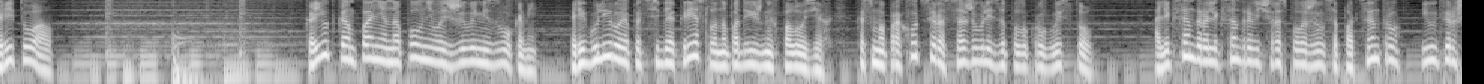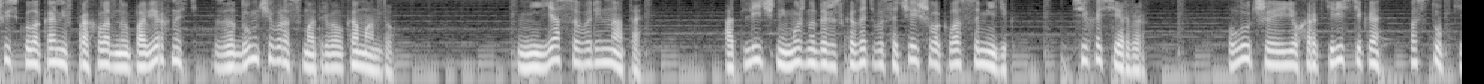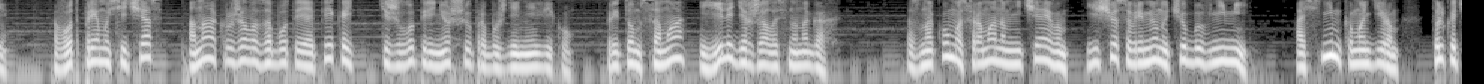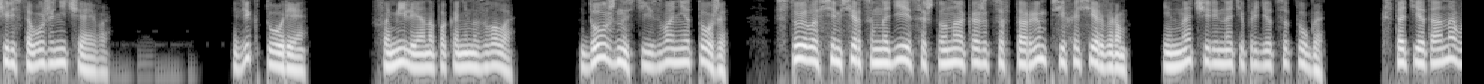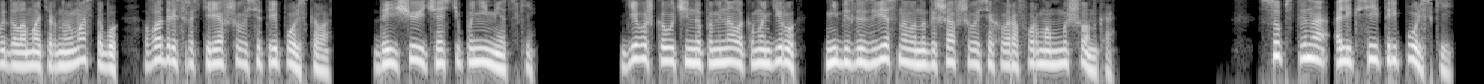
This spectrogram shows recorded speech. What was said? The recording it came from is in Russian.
Ритуал. Кают-компания наполнилась живыми звуками. Регулируя под себя кресла на подвижных полозьях, космопроходцы рассаживались за полукруглый стол. Александр Александрович расположился по центру и, упершись кулаками в прохладную поверхность, задумчиво рассматривал команду. Неясова Рената. Отличный, можно даже сказать, высочайшего класса медик. Психосервер. Лучшая ее характеристика – поступки – вот прямо сейчас она окружала заботой и опекой тяжело перенесшую пробуждение Вику. Притом сама еле держалась на ногах. Знакома с Романом Нечаевым еще со времен учебы в НИМИ, а с ним, командиром, только через того же Нечаева. Виктория. Фамилии она пока не назвала. Должности и звания тоже. Стоило всем сердцем надеяться, что она окажется вторым психосервером, иначе Ренате придется туго. Кстати, это она выдала матерную мастабу в адрес растерявшегося Трипольского, да еще и частью по-немецки. Девушка очень напоминала командиру небезызвестного надышавшегося хлороформом мышонка. Собственно, Алексей Трипольский,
